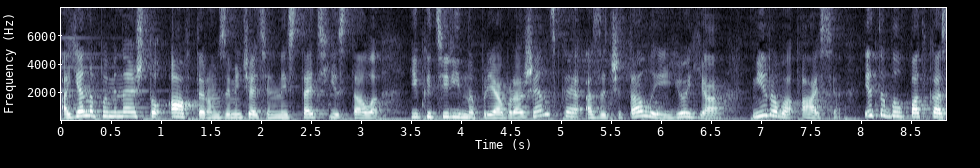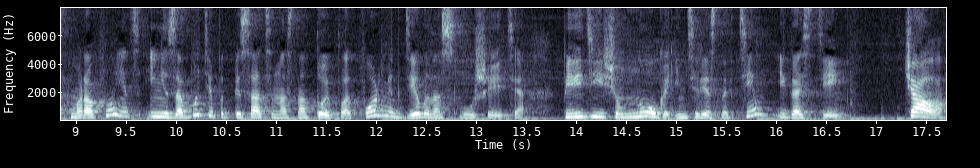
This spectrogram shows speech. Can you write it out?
А я напоминаю, что автором замечательной статьи стала Екатерина Преображенская, а зачитала ее я, Мирова Ася. Это был подкаст «Марафонец», и не забудьте подписаться нас на той платформе, где вы нас слушаете. Впереди еще много интересных тем и гостей. Чао!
